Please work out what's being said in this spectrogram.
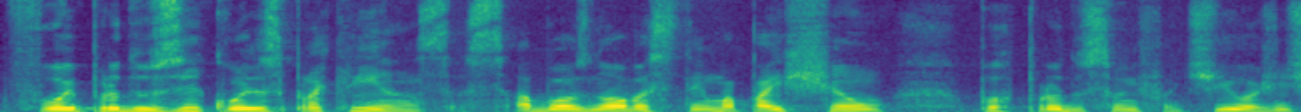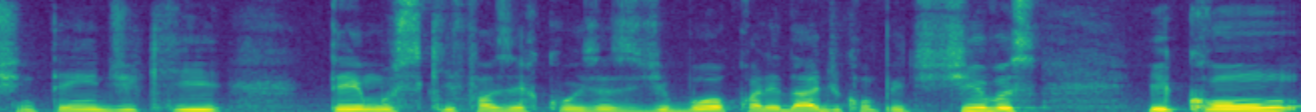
foi produzir coisas para crianças. A Boas Novas tem uma paixão por produção infantil, a gente entende que temos que fazer coisas de boa qualidade, competitivas e com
